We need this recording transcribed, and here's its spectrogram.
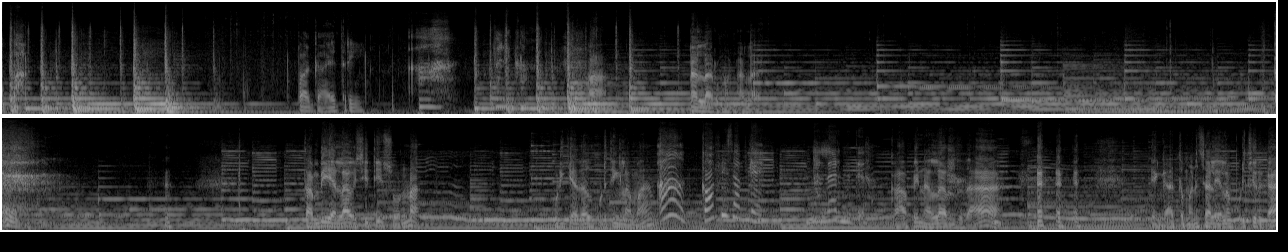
அப்பா. அப்பா காயத்ரி. நல்லா இருமா நல்லா இரு. தம்பி எல்லா விஷயத்தையும் சொன்னா குடிக்க ஏதாவது கொடுத்தீங்களாமா காஃபி சாப்பிட்டேன். நல்லா இருந்தது. காஃபி நல்லா இருந்ததா? எங்க ஆத்து மனுஷாலை எல்லாம் பிடிச்சிருக்கா?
